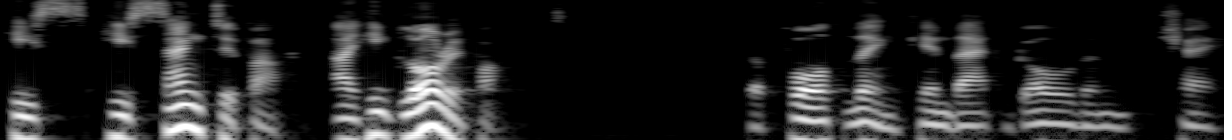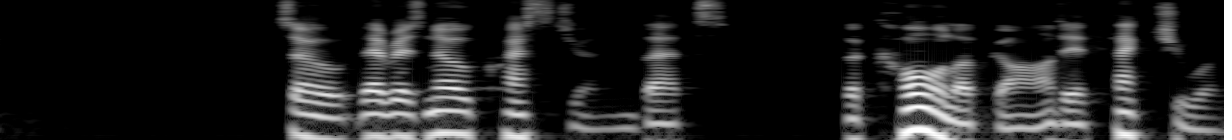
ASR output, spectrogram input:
he, he sanctified uh, he glorified the fourth link in that golden chain. So there is no question that the call of God effectually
